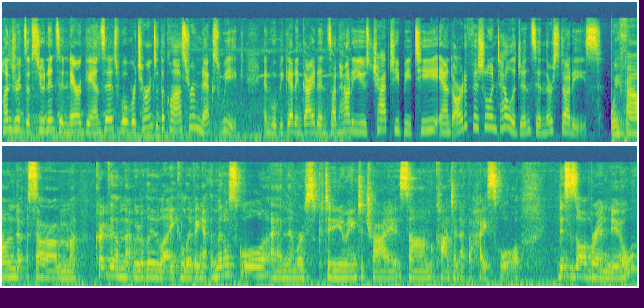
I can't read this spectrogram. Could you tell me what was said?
Hundreds of students in Narragansett will return to the classroom next week and will be getting guidance on how to use ChatGPT and artificial intelligence in their studies. We found some curriculum that we really like living at the middle school, and then we're continuing to try some content at the high school. This is all brand new.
